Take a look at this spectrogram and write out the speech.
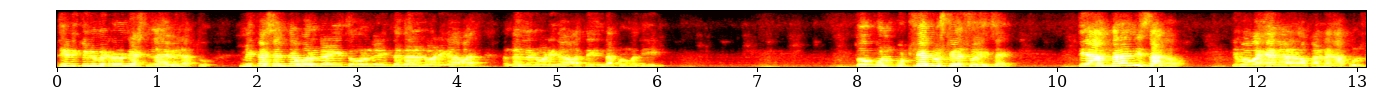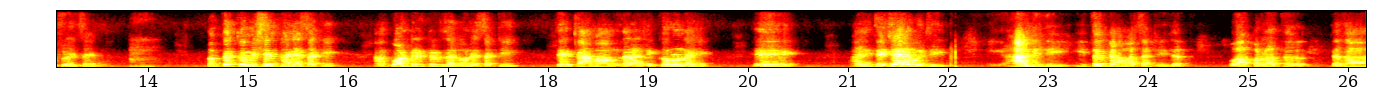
दीड किलोमीटर नॅशनल हायवे लागतो. मी कशाला त्या वरगळी येतो वरगळीतनं गलनवाडी गावात गलनवाडी गावात इंदापूरमध्ये येईल तो पूल कुठल्या दृष्टीने सोयीचा आहे? ते आमदारांनी सांगावं की बाबा ह्या लोकांना हा पूल सोयीचा आहे फक्त कमिशन खाण्यासाठी कॉन्ट्रॅक्टर जगवण्यासाठी ते काम आमदारांनी करू नये. हे आणि त्याच्याऐवजी हा निधी इतर कामासाठी जर वापरला तर त्याचा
